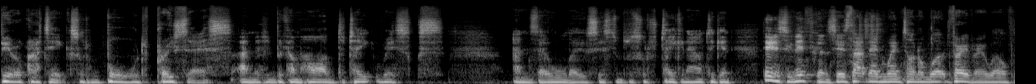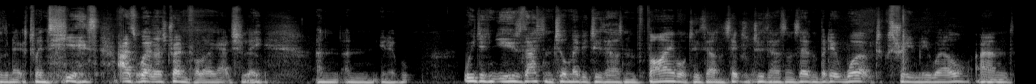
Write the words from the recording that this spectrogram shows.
bureaucratic sort of board process, and it had become hard to take risks and so all those systems were sort of taken out again. The only significance is that then went on and worked very, very well for the next 20 years, as well as trend following, actually. And, and you know, we didn't use that until maybe 2005 or 2006 or 2007, but it worked extremely well. And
